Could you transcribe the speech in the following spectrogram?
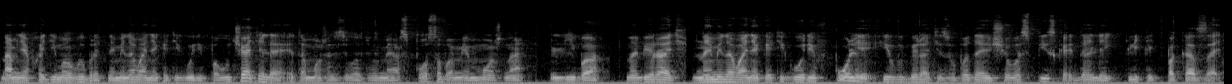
нам необходимо выбрать наименование категории получателя. Это можно сделать двумя способами. Можно либо набирать наименование категории в поле и выбирать из выпадающего списка и далее кликать «Показать»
